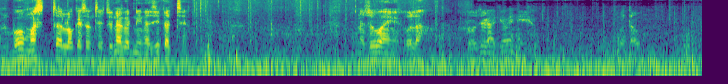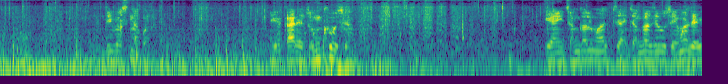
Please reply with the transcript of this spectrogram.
અને બહુ મસ્ત લોકેશન છે, જુનાગઢની નજીક જ છે. અને જો અહીં ઓલા રોજડા કહેવાય ને બતાવું. દિવસના પણ. એ કારે ઝુમખું છે. એ અહીં જંગલમાં જ અહીં જંગલ જેવું છે એમાં જઈ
